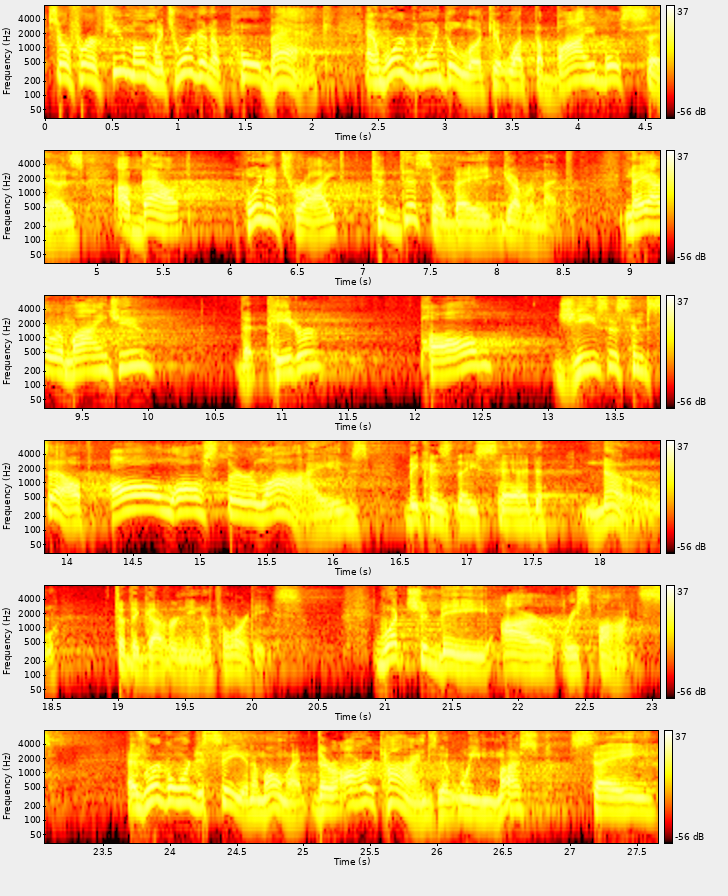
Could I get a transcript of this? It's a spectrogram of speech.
So, for a few moments, we're going to pull back and we're going to look at what the Bible says about when it's right to disobey government. May I remind you that Peter, Paul, Jesus himself all lost their lives because they said no to the governing authorities. What should be our response? As we're going to see in a moment, there are times that we must say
